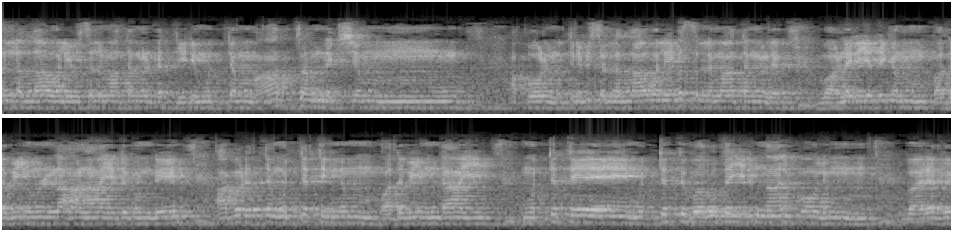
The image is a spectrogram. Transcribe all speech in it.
സല്ലല്ലാഹു അലൈഹി വസല്ലമ തങ്ങളുടെ തിരുമുറ്റം മാത്രം ലക്ഷ്യം അപ്പോൾ മുത്തുനബി സല്ലാഹു അലൈ വസല്ലമ തങ്ങൾ വളരെയധികം പദവിയുള്ള ആളായതുകൊണ്ട് അവിടുത്തെ മുറ്റത്തിനും പദവിയുണ്ടായി. മുറ്റത്തെ മുറ്റത്ത് വെറുതെ ഇരുന്നാൽ പോലും വരവ്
